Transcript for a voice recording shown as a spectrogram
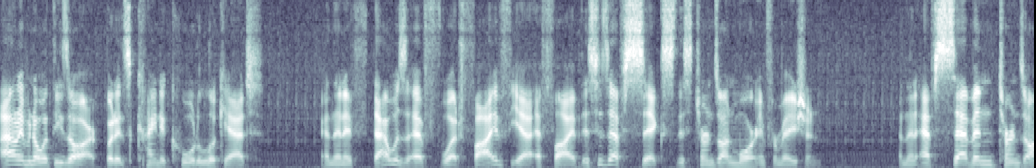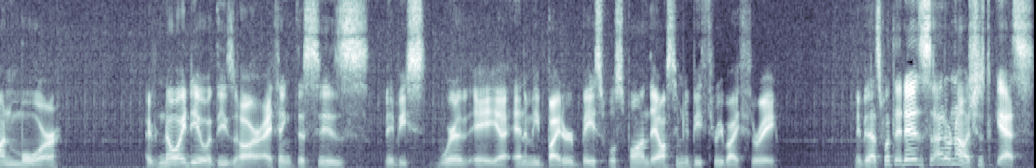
I don't even know what these are, but it's kind of cool to look at. And then if that was F, what, 5? Yeah, F5. This is F6. This turns on more information. And then F7 turns on more. I have no idea what these are. I think this is maybe where a uh, enemy biter base will spawn. They all seem to be 3 by 3 Maybe that's what it is? I don't know. It's just a guess.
